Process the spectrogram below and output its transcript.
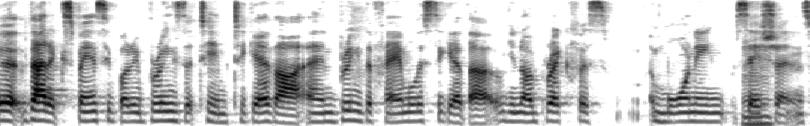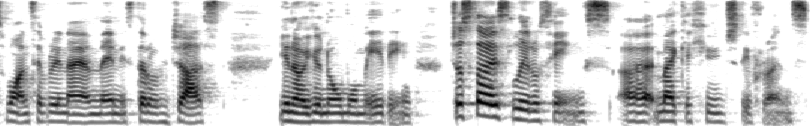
uh, that expensive, but it brings the team together and bring the families together. You know, breakfast, morning sessions once every now and then instead of just, you know, your normal meeting. Just those little things uh, make a huge difference.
